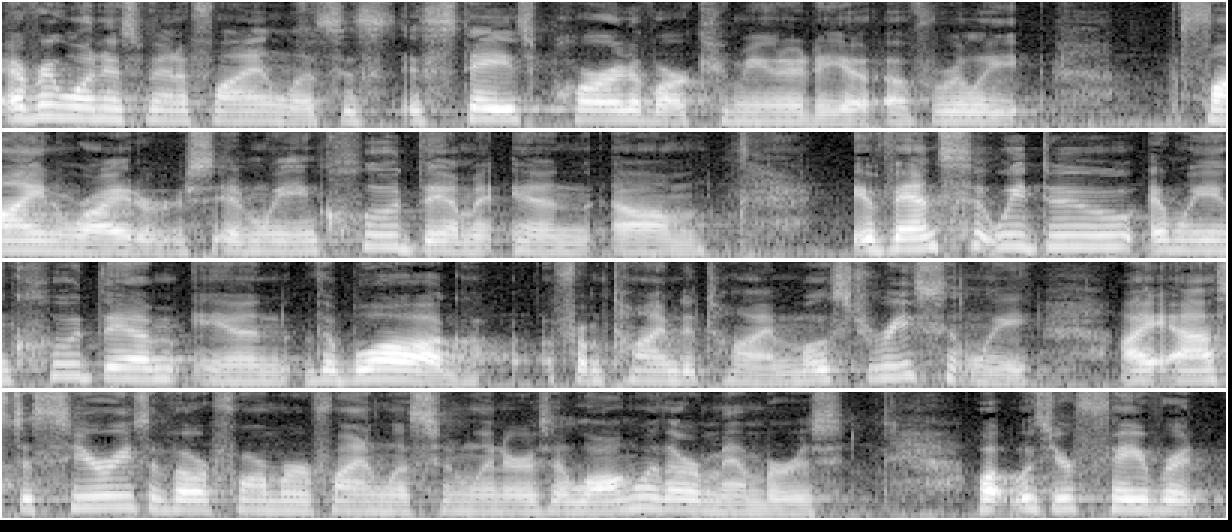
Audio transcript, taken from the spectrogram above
Everyone who's been a finalist is, is stays part of our community of really fine writers, and we include them in um, events that we do, and we include them in the blog from time to time. Most recently, I asked a series of our former finalists and winners, along with our members, what was your favorite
